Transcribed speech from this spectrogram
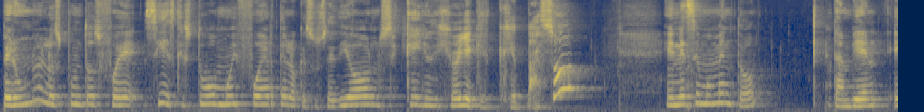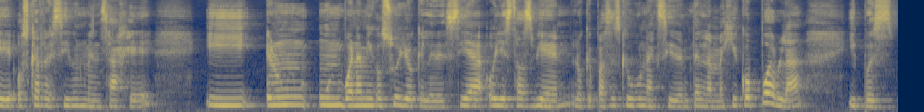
Pero uno de los puntos fue, sí, es que estuvo muy fuerte lo que sucedió, no sé qué. Yo dije, oye, ¿qué, qué pasó? En ese momento, también eh, Oscar recibe un mensaje y era un, buen amigo suyo que le decía, oye, ¿estás bien? Lo que pasa es que hubo un accidente en la México-Puebla y pues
